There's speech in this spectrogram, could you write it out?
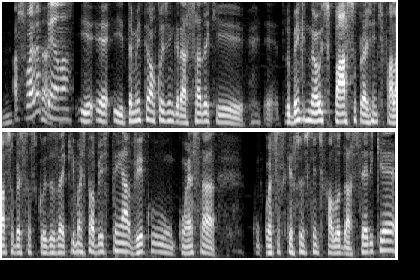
Uhum. Acho que vale a ah, pena. E, e, e, também tem uma coisa engraçada que. É, tudo bem que não é o espaço para a gente falar sobre essas coisas aqui, mas talvez tenha a ver com, com essa. Com, com essas questões que a gente falou da série, que é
